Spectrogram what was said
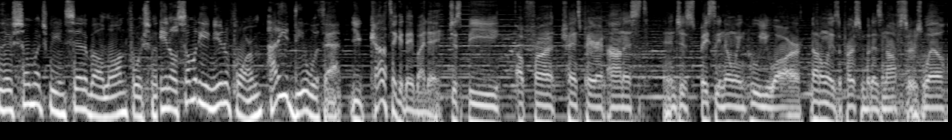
There's so much being said about law enforcement. You know, somebody in uniform, how do you deal with that? You kind of take it day by day. Just be upfront, transparent, honest, and just basically knowing who you are, not only as a person, but as an officer as well.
